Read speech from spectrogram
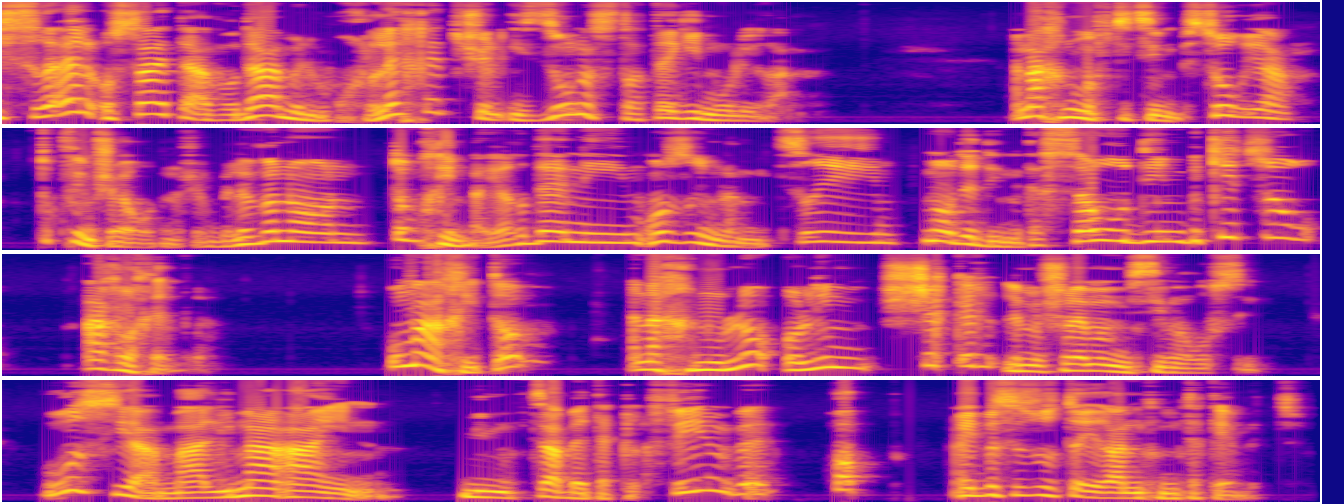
ישראל עושה את העבודה המלוכלכת של איזון אסטרטגי מול איראן. אנחנו מפציצים בסוריה, תוקפים שיירות נשק בלבנון, תומכים בירדנים, עוזרים למצרים, מעודדים את הסעודים, בקיצור, אחלה חבר'ה. ומה הכי טוב? אנחנו לא עולים שקל למשלם המיסים הרוסי. רוסיה מעלימה עין ממבצע בית הקלפים והופ, ההתבססות האיראנית מתעכבת.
